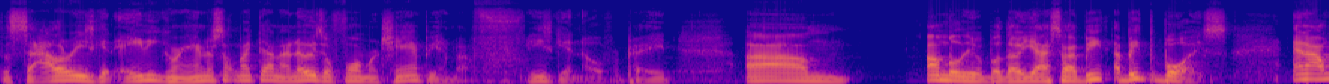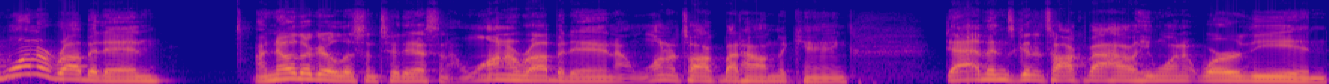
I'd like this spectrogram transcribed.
the salary; he's getting eighty grand or something like that. And I know he's a former champion, but he's getting overpaid. Um, unbelievable though. Yeah, so I beat I beat the boys, and I want to rub it in. I know they're going to listen to this, and I want to rub it in. I want to talk about how I'm the king. Devin's going to talk about how he won it worthy and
